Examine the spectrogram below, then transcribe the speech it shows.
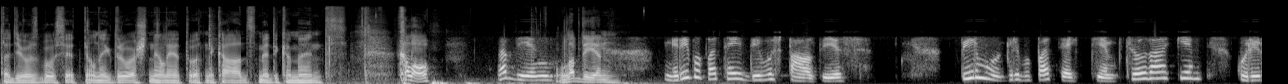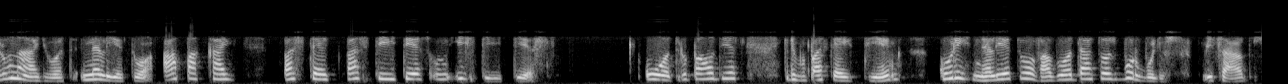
tad jūs būsiet pilnīgi droši nelietot nekādas medikamentus. Halo! Labdien! Labdien! Gribu pateikt divus paldies. Pirmo gribu pateikt tiem cilvēkiem, kuri runājot, nelieto apakaļ, pasteikt, pastīties un iztīties. Otru paldies gribu pateikt tiem, kuri nelieto valodā tos burbuļus visādus.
